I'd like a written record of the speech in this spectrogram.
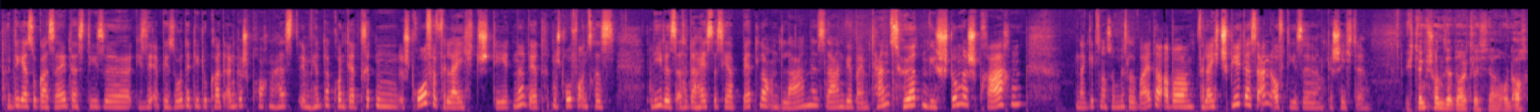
Könnte ja sogar sein, dass diese, diese Episode, die du gerade angesprochen hast, im Hintergrund der dritten Strophe vielleicht steht, ne? der dritten Strophe unseres Liedes. Also da heißt es ja, Bettler und Lahme sahen wir beim Tanz, hörten, wie Stumme sprachen. Und dann geht es noch so ein bisschen weiter, aber vielleicht spielt das an auf diese Geschichte. Ich denke schon sehr deutlich, ja. Und auch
